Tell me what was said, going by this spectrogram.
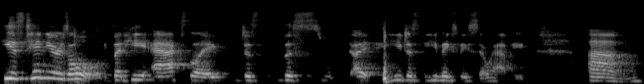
He is 10 years old but he acts like just this I, he just he makes me so happy. Um,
